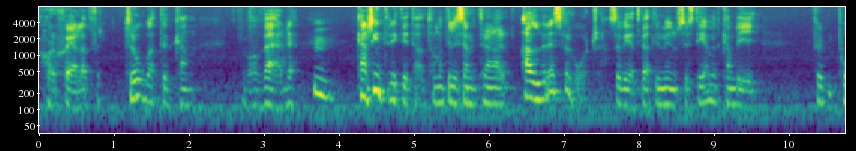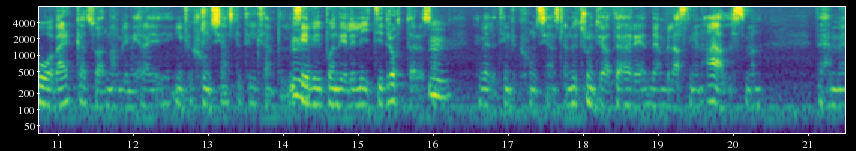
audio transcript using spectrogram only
har skäl att för, tro att det kan vara värde. Mm. Kanske inte riktigt allt. Om man till exempel tränar alldeles för hårt så vet vi att immunsystemet kan bli för påverkat så att man blir mer infektionskänslig till exempel. Det ser vi ju på en del elitidrottare som är väldigt infektionskänsliga. Nu tror inte jag att det här är den belastningen alls men det här med,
